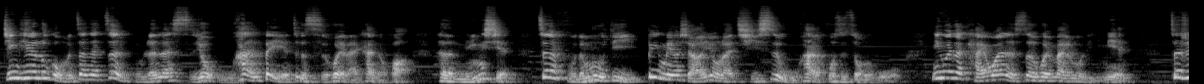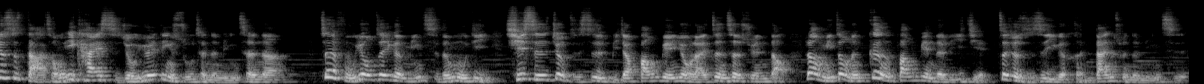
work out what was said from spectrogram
今天如果我们站在政府仍然使用“武汉肺炎”这个词汇来看的话，很明显，政府的目的并没有想要用来歧视武汉或是中国，因为在台湾的社会脉络里面，这就是打从一开始就约定俗成的名称呢。政府用这个名词的目的，其实就只是比较方便用来政策宣导，让民众能更方便的理解。这就只是一个很单纯的名词，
